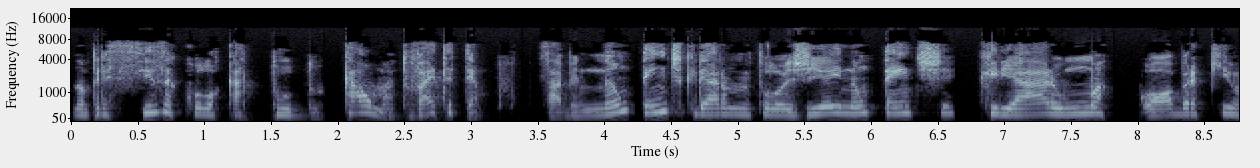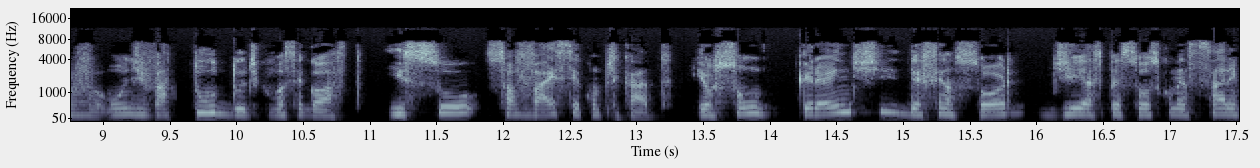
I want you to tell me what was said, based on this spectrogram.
não precisa colocar tudo. Calma, tu vai ter tempo, sabe? Não tente criar uma mitologia e não tente criar uma obra que onde vá tudo de que você gosta. Isso só vai ser complicado. Eu sou um grande defensor de as pessoas começarem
